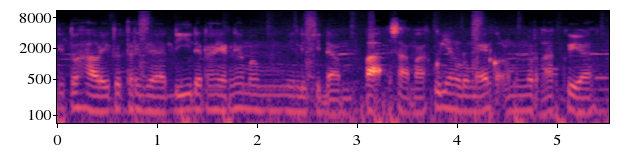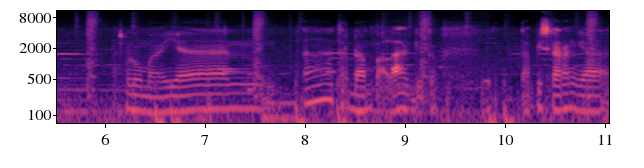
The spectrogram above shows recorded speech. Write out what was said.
itu hal itu terjadi dan akhirnya memiliki dampak sama aku yang lumayan kalau menurut aku ya. Lumayan ah, terdampak lah gitu. Tapi sekarang ya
